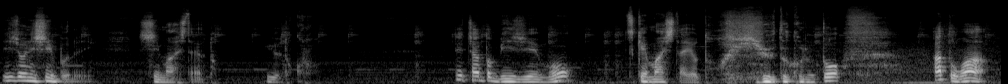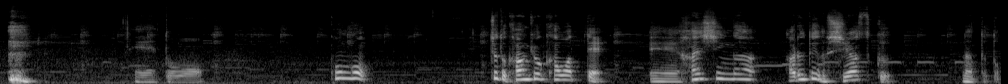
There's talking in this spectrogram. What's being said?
非常にシンプルにしましたよというところ。でちゃんと BGM をつけましたよというところとあとは えっと今後ちょっと環境変わって、えー配信がある程度しやすくなったと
